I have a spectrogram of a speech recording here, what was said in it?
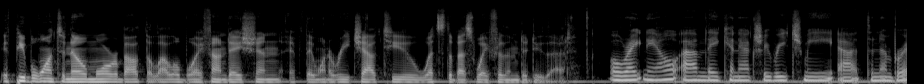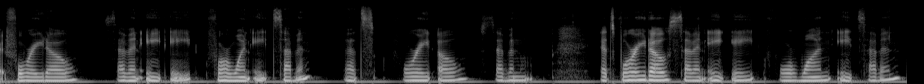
If people want to know more about the Lalo Boy Foundation, if they want to reach out to you, what's the best way for them to do that? Well, right now, um, they can actually reach me at the number at 480 788 4187. That's 480 7 it's 480-788-4187.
